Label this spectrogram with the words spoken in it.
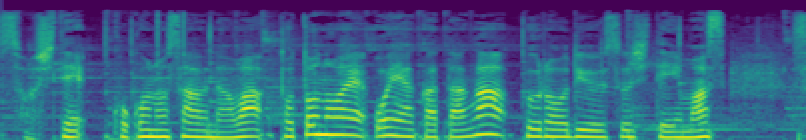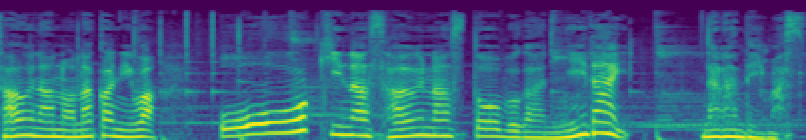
そしてここのサウナは整え親方がプロデュースしています。サウナの中には大きなサウナストーブが2台並んでいます。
